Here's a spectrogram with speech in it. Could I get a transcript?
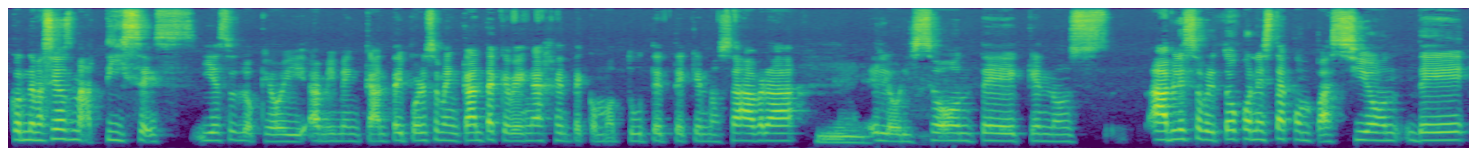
con demasiados matices y eso es lo que hoy a mí me encanta y por eso me encanta que venga gente como tú, Tete, que nos abra mm. el horizonte, que nos hable sobre todo con esta compasión de,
